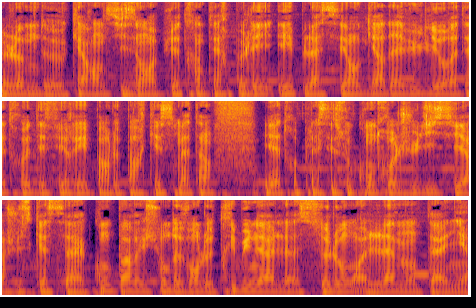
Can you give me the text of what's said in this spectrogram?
L'homme de 46 ans a pu être interpellé et placé en garde à vue. Il devrait être déféré par le parquet ce matin et être placé sous contrôle judiciaire jusqu'à sa comparution devant le tribunal selon la montagne.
